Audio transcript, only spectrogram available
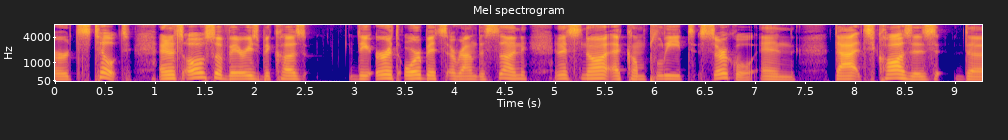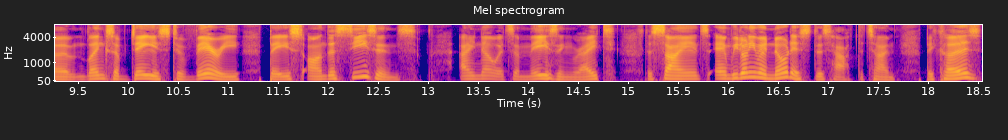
Earth's tilt. And it also varies because the Earth orbits around the sun and it's not a complete circle. And that causes the lengths of days to vary based on the seasons. I know it's amazing, right? The science, and we don't even notice this half the time because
